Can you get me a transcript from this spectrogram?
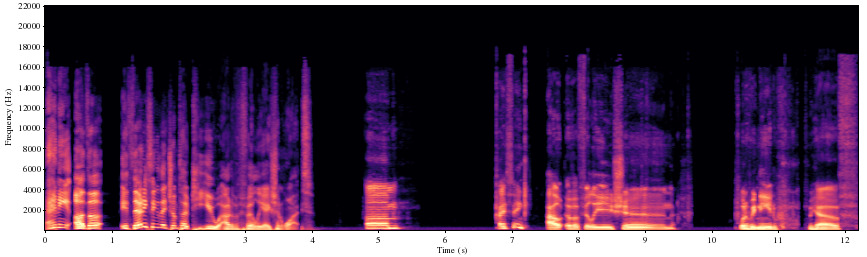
any other? Is there anything that jumps out to you out of affiliation wise? Um, I think out of affiliation, what do we need? We have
